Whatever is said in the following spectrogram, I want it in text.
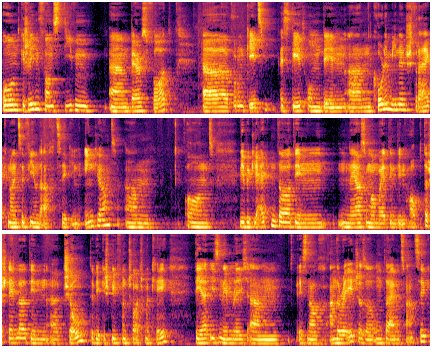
Und geschrieben von Stephen ähm, Beresford. Äh, worum geht's? Es geht um den ähm, Kohleminenstreik 1984 in England. Ähm, und wir begleiten da den, naja, sagen wir mal, den, den Hauptdarsteller, den äh, Joe, der wird gespielt von George McKay. Der ist nämlich ähm, ist noch underage, also unter 21,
